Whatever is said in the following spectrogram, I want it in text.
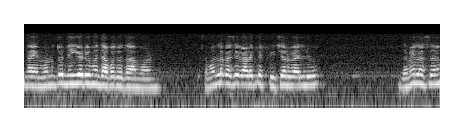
नाही म्हणून तो निगेटिव्हमध्ये दाखवत होता अमाऊंट समजलं कसे काढायचे? फ्युचर व्हॅल्यू जमेल असं?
